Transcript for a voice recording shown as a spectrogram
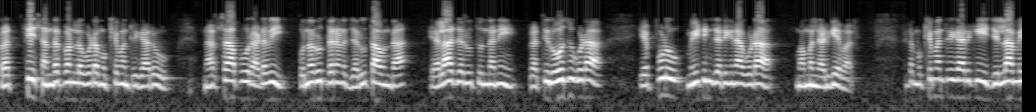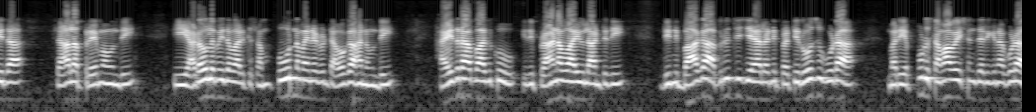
ప్రతి సందర్భంలో కూడా ముఖ్యమంత్రి గారు నర్సాపూర్ అడవి పునరుద్ధరణ జరుగుతా ఉందా ఎలా జరుగుతుందని ప్రతిరోజు కూడా ఎప్పుడు మీటింగ్ జరిగినా కూడా మమ్మల్ని అడిగేవారు. అంటే ముఖ్యమంత్రి గారికి ఈ జిల్లా మీద చాలా ప్రేమ ఉంది. ఈ అడవుల మీద వారికి సంపూర్ణమైనటువంటి అవగాహన ఉంది. హైదరాబాద్కు ఇది ప్రాణవాయువు లాంటిది. దీన్ని బాగా అభివృద్ధి చేయాలని ప్రతిరోజు కూడా మరి ఎప్పుడు సమావేశం జరిగినా కూడా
